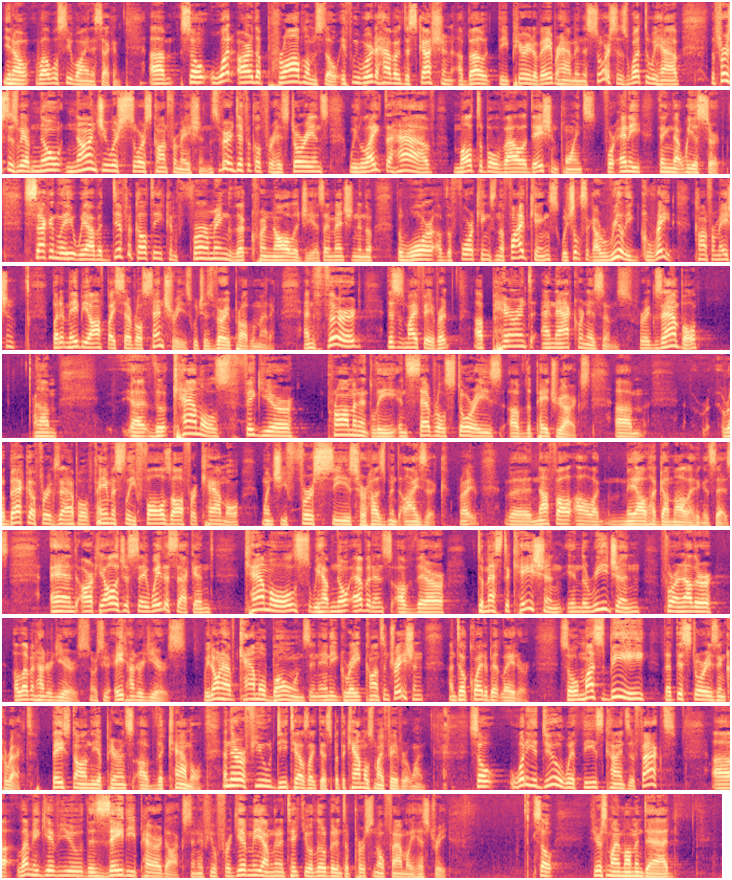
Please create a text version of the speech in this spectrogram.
you know, well, we'll see why in a second. Um, so, what are the problems, though? If we were to have a discussion about the period of Abraham in the sources, what do we have? The first is we have no non Jewish source confirmation. It's very difficult for historians. We like to have multiple validation points for anything that we assert. Secondly, we have a difficulty confirming the chronology. As I mentioned in the, the War of the Four Kings and the Five Kings, which looks like a really great confirmation but it may be off by several centuries, which is very problematic. And third, this is my favorite, apparent anachronisms. For example, um, uh, the camels figure prominently in several stories of the patriarchs. Um, Rebecca, for example, famously falls off her camel when she first sees her husband Isaac, right? The Nafal al Me'al Hagamal, I think it says. And archaeologists say, wait a second, camels, we have no evidence of their domestication in the region for another 1100 years, or excuse me, 800 years. We don't have camel bones in any great concentration until quite a bit later. So it must be that this story is incorrect based on the appearance of the camel. And there are a few details like this, but the camel's my favorite one. So what do you do with these kinds of facts? Uh, let me give you the Zaidi paradox. And if you'll forgive me, I'm going to take you a little bit into personal family history. So here's my mom and dad.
